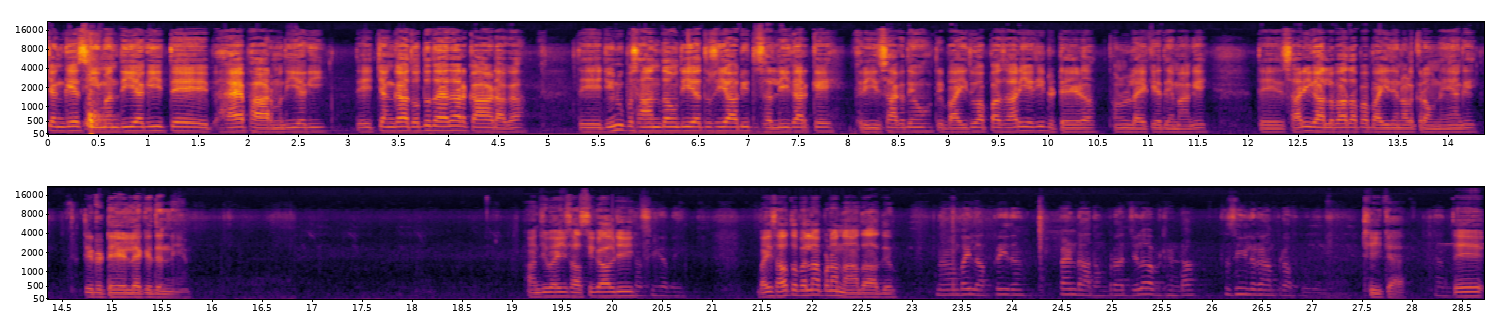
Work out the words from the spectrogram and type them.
ਚੰਗੇ ਸੀਮਨ ਦੀ ਹੈਗੀ ਤੇ ਹੈ ਫਾਰਮ ਦੀ ਹੈਗੀ ਤੇ ਚੰਗਾ ਦੁੱਧ ਦਾ ਇਹਦਾ ਰਿਕਾਰਡ ਹੈਗਾ। ਤੇ ਜਿਹਨੂੰ ਪਸੰਦ ਆਉਂਦੀ ਹੈ ਤੁਸੀਂ ਆਪਦੀ ਤਸੱਲੀ ਕਰਕੇ ਖਰੀਦ ਸਕਦੇ ਹੋ ਤੇ ਬਾਈ ਤੋਂ ਆਪਾਂ ਸਾਰੀ ਇਹਦੀ ਡਿਟੇਲ ਤੁਹਾਨੂੰ ਲੈ ਕੇ ਦੇਵਾਂਗੇ ਤੇ ਸਾਰੀ ਗੱਲਬਾਤ ਆਪਾਂ ਬਾਈ ਦੇ ਨਾਲ ਕਰਾਉਨੇ ਆਂਗੇ ਤੇ ਡਿਟੇਲ ਲੈ ਕੇ ਦਿੰਨੇ ਆ। ਹਾਂਜੀ ਬਾਈ ਸਤਿ ਸ਼੍ਰੀ ਅਕਾਲ ਜੀ। ਸਤਿ ਸ਼੍ਰੀ ਅਕਾਲ ਬਾਈ। ਬਾਈ ਸਭ ਤੋਂ ਪਹਿਲਾਂ ਆਪਣਾ ਨਾਮ ਦੱਸ ਦਿਓ। ਨਾਮ ਬਾਈ ਲਵਪ੍ਰੀਤ ਆ, ਪਿੰਡ ਆਦਮਪੁਰਾ ਜ਼ਿਲ੍ਹਾ ਬਠਿੰਡਾ ਤਹਿਸੀਲ ਰਾਮਪੁਰਾ ਫੂਲ ਠੀਕ ਹੈ ਤੇ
